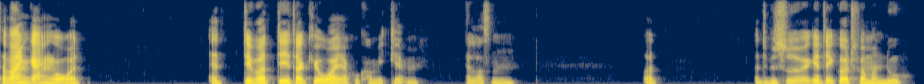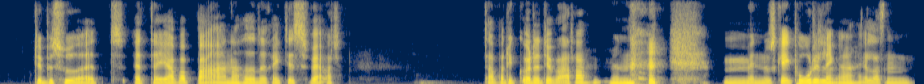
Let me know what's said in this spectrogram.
Der var en gang, hvor at, at det var det, der gjorde, at jeg kunne komme igennem. Eller sådan. Og, og det betyder jo ikke, at det er godt for mig nu. Det betyder, at, at da jeg var barn og havde det rigtig svært, der var det godt, at det var der, men, men nu skal jeg ikke bruge det længere. Eller sådan,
